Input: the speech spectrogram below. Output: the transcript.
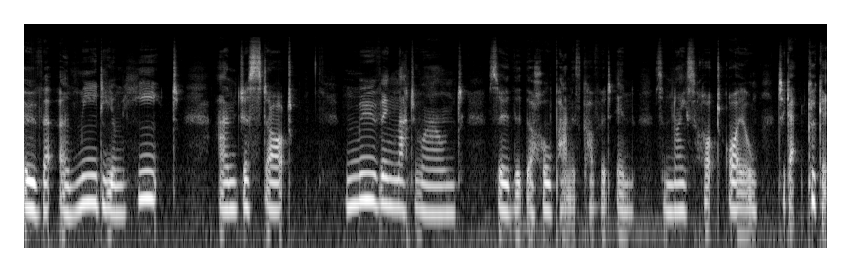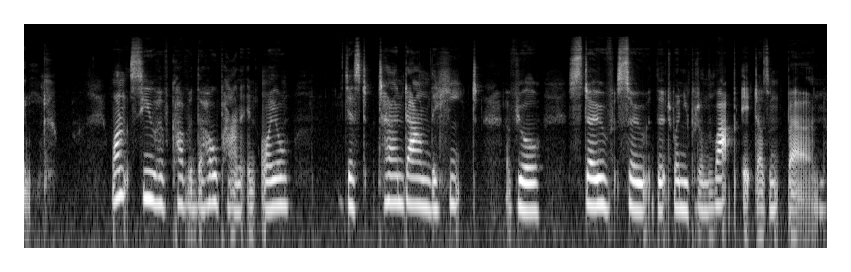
over a medium heat and just start moving that around so that the whole pan is covered in some nice hot oil to get cooking. Once you have covered the whole pan in oil, just turn down the heat of your stove so that when you put on the wrap it doesn't burn.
